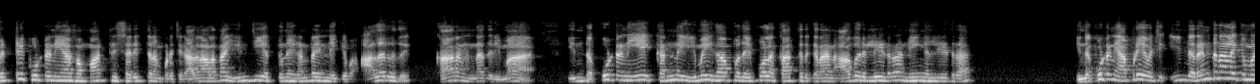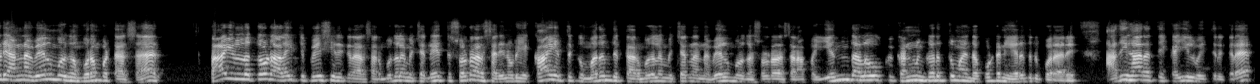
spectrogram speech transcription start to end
வெற்றி கூட்டணியாக மாற்றி சரித்திரம் படைச்சிருக்கு. அதனாலதான் இந்திய துணை கண்டம் இன்னைக்கு அலறுது. காரணம் என்ன தெரியுமா? இந்த கூட்டணியை கண்ணை இமை காப்பதை போல காத்திருக்கிறான். அவர் லீடரா நீங்கள் லீடரா? இந்த கூட்டணி அப்படியே வச்சு இந்த ரெண்டு நாளைக்கு முன்னாடி அண்ணன் வேல்முருகன் முரம்பட்டார் சார். தாயுள்ளத்தோடு அழைத்து பேசியிருக்கிறார் சார் முதலமைச்சர். நேத்து சொல்றாரு சார் என்னுடைய காயத்துக்கு மருந்துட்டார். முதலமைச்சர் நான் வேல்முருகன் சொல்றாரு சார். அப்ப எந்த அளவுக்கு கண்ணும் கருத்துமா இந்த கூட்டணி எடுத்துட்டு போறாரு? அதிகாரத்தை கையில் வைத்திருக்கிற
